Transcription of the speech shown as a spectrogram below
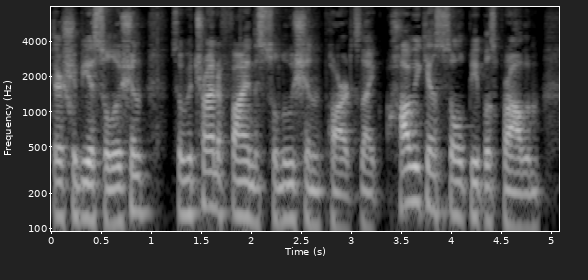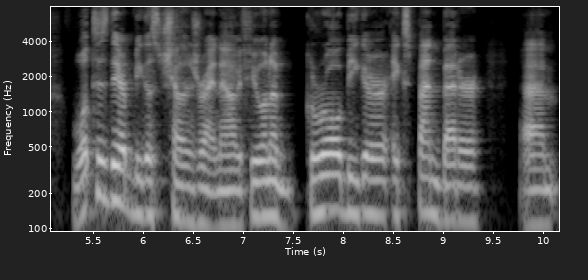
there should be a solution. So we're trying to find the solution parts like how we can solve people's problem. What is their biggest challenge right now? If you want to grow bigger expand better um,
